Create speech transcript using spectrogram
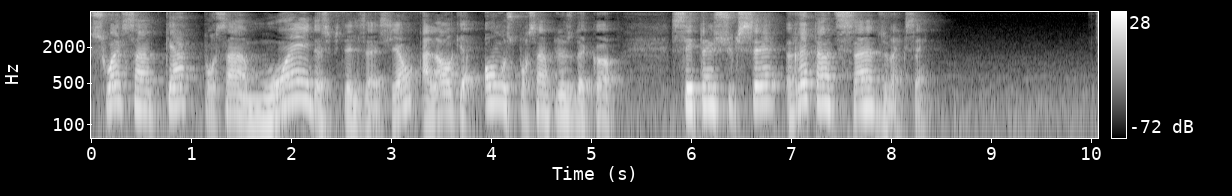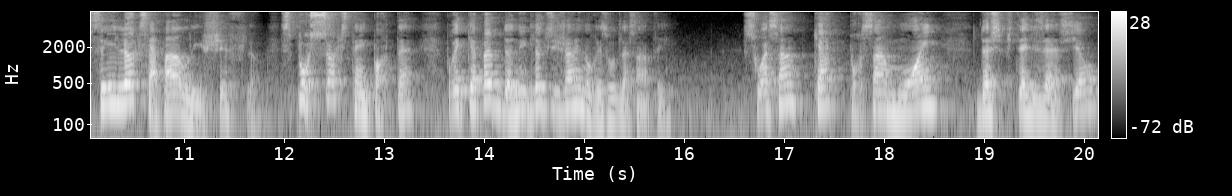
64% moins d'hospitalisation alors qu'il y a 11% plus de cas. C'est un succès retentissant du vaccin. C'est là que ça parle, les chiffres. C'est pour ça que c'est important, pour être capable de donner de l'oxygène au réseau de la santé. 64% moins d'hospitalisation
